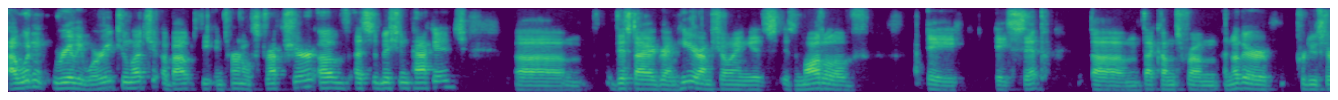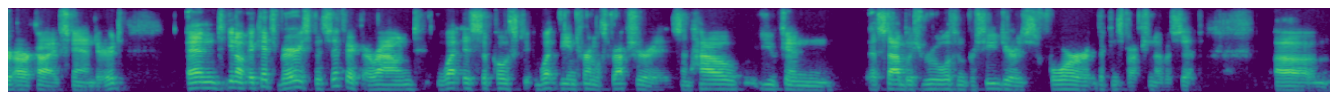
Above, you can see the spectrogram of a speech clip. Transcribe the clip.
I wouldn't really worry too much about the internal structure of a submission package. Um, this diagram here I'm showing is is a model of a a SIP um, that comes from another producer archive standard. And you know, it gets very specific around what is supposed to, what the internal structure is and how you can establish rules and procedures for the construction of a SIP. Um,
